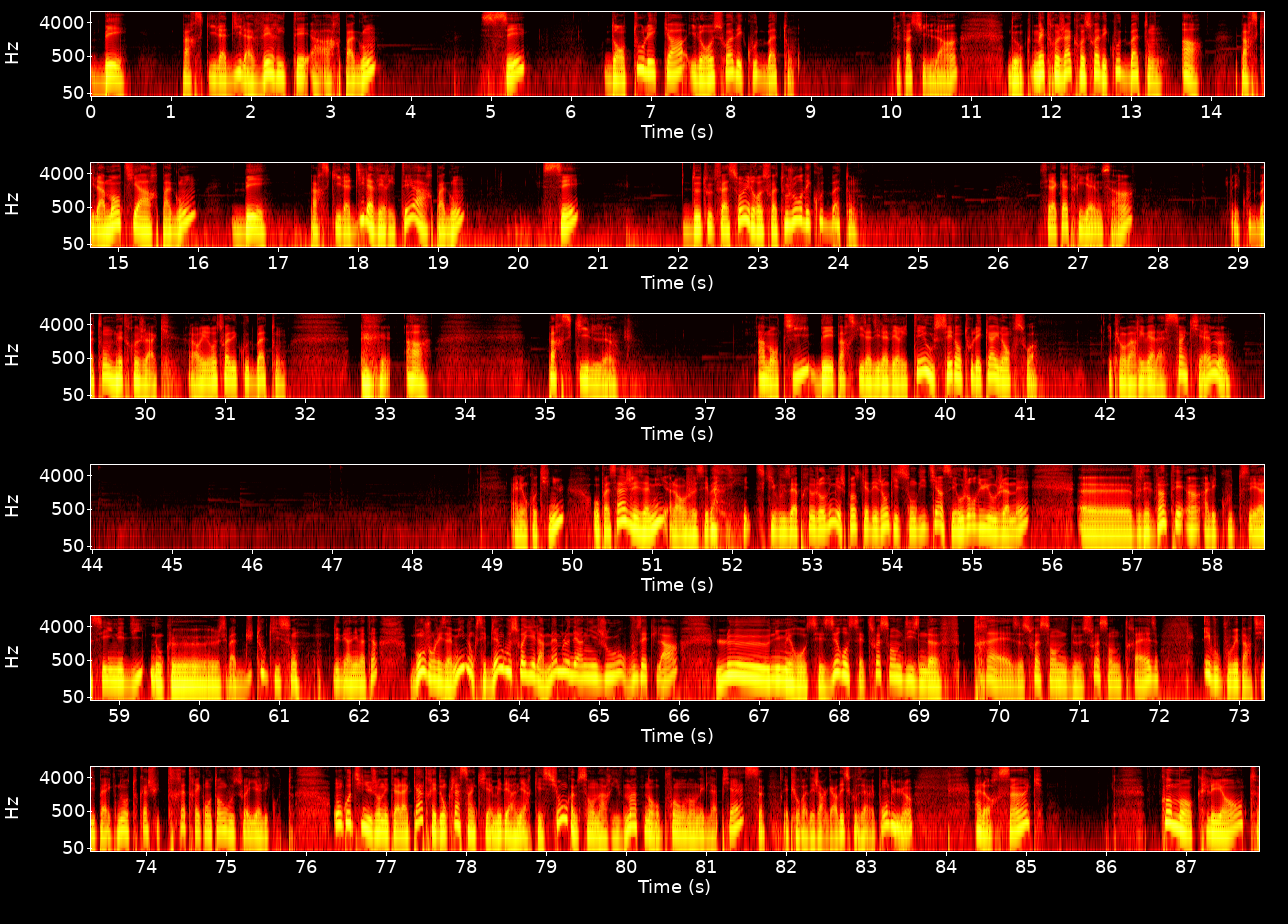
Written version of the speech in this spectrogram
B. Parce qu'il a dit la vérité à Harpagon. C. Dans tous les cas, il reçoit des coups de bâton. C'est facile là. hein Donc, Maître Jacques reçoit des coups de bâton. A. Parce qu'il a menti à Harpagon. B. Parce qu'il a dit la vérité à Harpagon. C. De toute façon, il reçoit toujours des coups de bâton. C'est la quatrième, ça. hein Les coups de bâton de Maître Jacques. Alors, il reçoit des coups de bâton. A. Parce qu'il a menti. B. Parce qu'il a dit la vérité. Ou C. Dans tous les cas, il en reçoit. Et puis, on va arriver à la cinquième. Allez, on continue. Au passage, les amis, alors je ne sais pas ce qui vous a pris aujourd'hui, mais je pense qu'il y a des gens qui se sont dit tiens, c'est aujourd'hui ou jamais. Euh, vous êtes 21 à l'écoute, c'est assez inédit, donc euh, je ne sais pas du tout qui sont les derniers matins. Bonjour les amis, donc c'est bien que vous soyez là, même le dernier jour, vous êtes là. Le numéro c'est 07 79 13 62 73 et vous pouvez participer avec nous. En tout cas, je suis très très content que vous soyez à l'écoute. On continue, j'en étais à la 4 et donc la cinquième et dernière question, comme ça on arrive maintenant au point où on en est de la pièce, et puis on va déjà regarder ce que vous avez répondu. Hein. Alors 5, Comment Cléante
